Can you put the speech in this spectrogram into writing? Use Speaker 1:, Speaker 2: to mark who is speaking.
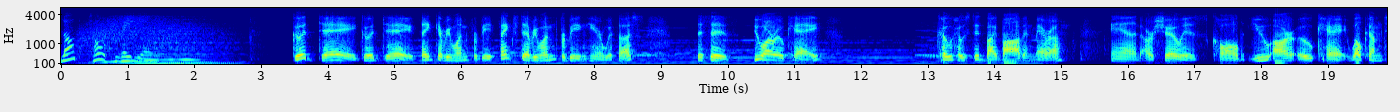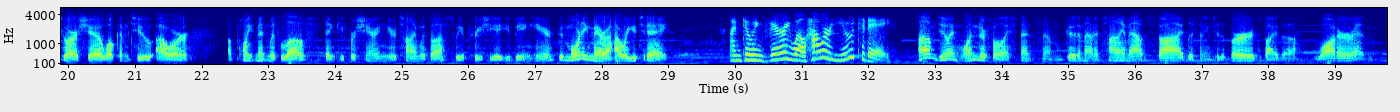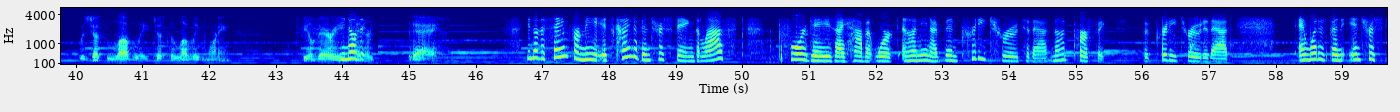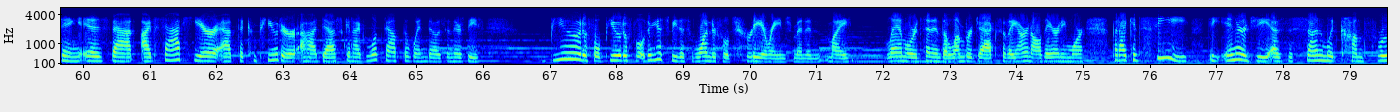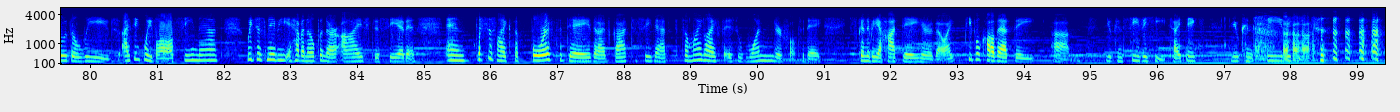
Speaker 1: Blog Talk Radio.
Speaker 2: Good day, good day. Thank everyone for being. Thanks to everyone for being here with us. This is You Are Okay, co-hosted by Bob and Mara, and our show is called You Are Okay. Welcome to our show. Welcome to our appointment with love. Thank you for sharing your time with us. We appreciate you being here. Good morning, Mara. How are you today?
Speaker 3: I'm doing very well. How are you today?
Speaker 2: I'm doing wonderful. I spent some good amount of time outside listening to the birds by the water and it was just lovely. Just a lovely morning. Feel very
Speaker 3: you know,
Speaker 2: energetic today.
Speaker 3: You know, the same for me. It's kind of interesting. The last four days I haven't worked, and I mean, I've been pretty true to that. Not perfect, but pretty true to that. And what has been interesting is that I've sat here at the computer uh, desk and I've looked out the windows, and there's these beautiful, beautiful. There used to be this wonderful tree arrangement, and my landlord sent in the lumberjacks, so they aren't all there anymore. But I could see the energy as the sun would come through the leaves. I think we've all seen that. We just maybe haven't opened our eyes to see it. And and this is like the fourth day that I've got to see that. So my life is wonderful today. It's going to be a hot day here, though. I people call that the um, you can see the heat. I think you can see the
